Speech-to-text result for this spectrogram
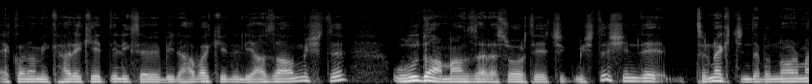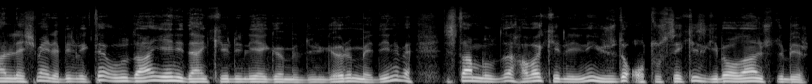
ekonomik hareketlilik sebebiyle hava kirliliği azalmıştı. Uludağ manzarası ortaya çıkmıştı. Şimdi tırnak içinde bu normalleşmeyle birlikte Uludağ'ın yeniden kirliliğe gömüldüğünü, görünmediğini ve İstanbul'da hava kirliliğinin %38 gibi olağanüstü bir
